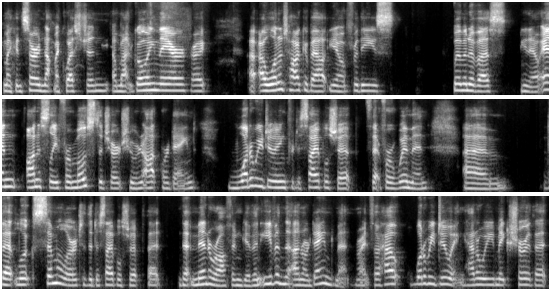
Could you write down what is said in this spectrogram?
my concern not my question. I'm not going there right? I, I want to talk about you know for these women of us you know and honestly for most of the church who are not ordained what are we doing for discipleship that for women um, that looks similar to the discipleship that that men are often given even the unordained men right? So how what are we doing? How do we make sure that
